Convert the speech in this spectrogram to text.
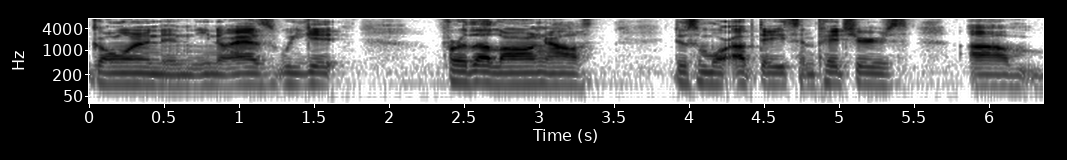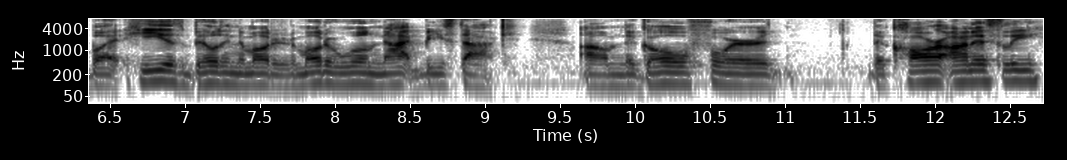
going, and you know, as we get further along, I'll do some more updates and pictures. Um, but he is building the motor. The motor will not be stock. Um, the goal for the car, honestly,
